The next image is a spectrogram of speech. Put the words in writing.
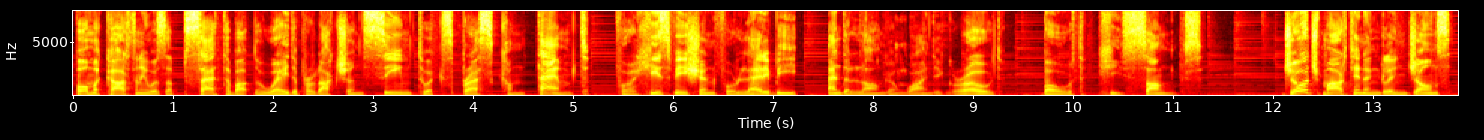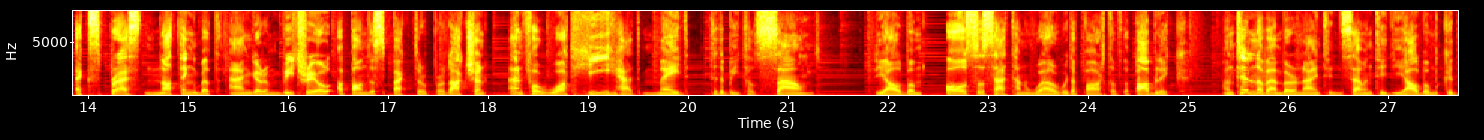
Paul McCartney was upset about the way the production seemed to express contempt for his vision for Let It Be and The Long and Winding Road, both his songs. George Martin and Glyn Johns expressed nothing but anger and vitriol upon the Spector production and for what he had made to the Beatles' sound. The album also sat unwell with a part of the public. Until November 1970, the album could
